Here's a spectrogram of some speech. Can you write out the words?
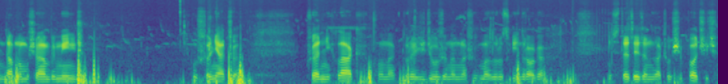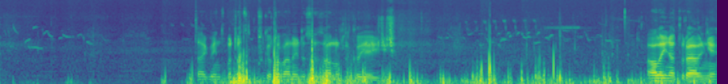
Niedawno musiałem wymienić uszczelniacze przednich lak, na którejś dziurze na naszych mazurskich drogach. Niestety jeden zaczął się pocić. Tak więc motocykl przygotowany do sezonu, tylko jeździć. Olej naturalnie,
